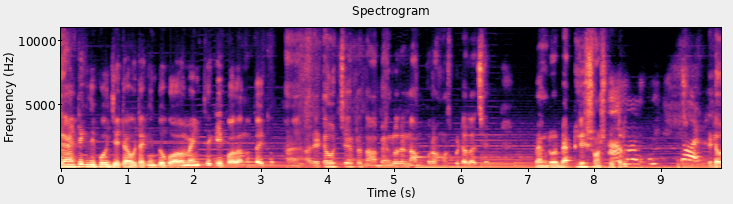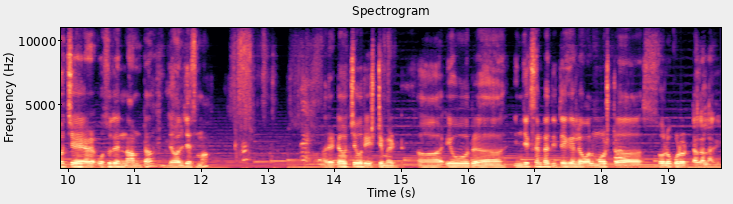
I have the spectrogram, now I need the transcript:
জেনেটিক রিপোর্ট যেটা ওটা কিন্তু গভর্নমেন্ট থেকেই করানো তাই তো? হ্যাঁ আর এটা হচ্ছে একটা না ব্যাঙ্গালোরের নাম করা হসপিটাল আছে ব্যাঙ্গালোর ব্যাপটিস্ট হসপিটাল এটা হচ্ছে ওষুধের নামটা দেওয়াল জেসমা। আর এটা হচ্ছে ওর এস্টিমেট ওর ইঞ্জেকশনটা দিতে গেলে অলমোস্ট ষোলো করোড় টাকা লাগে।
